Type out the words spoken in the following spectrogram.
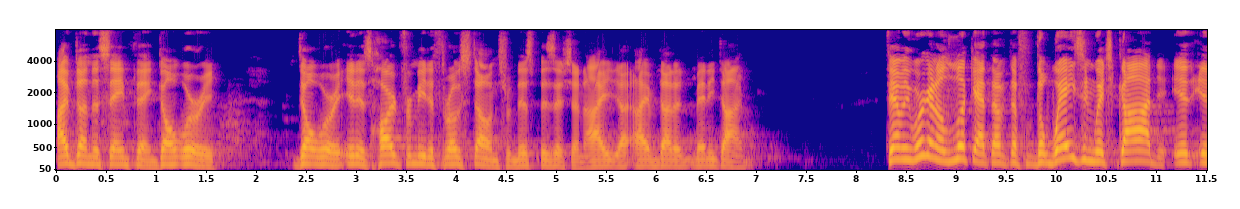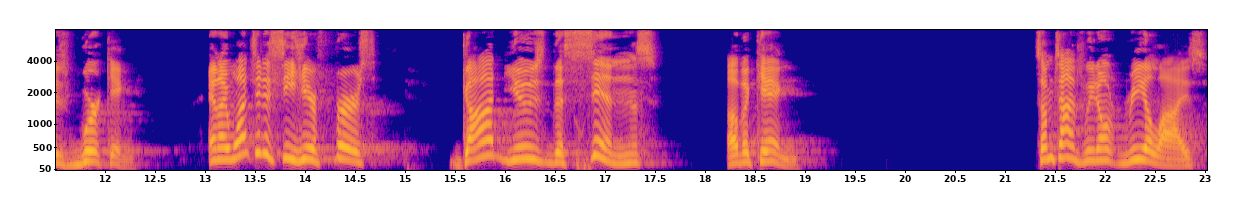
I've done the same thing. Don't worry. Don't worry. It is hard for me to throw stones from this position. I, I've done it many times. Family, we're going to look at the, the, the, ways in which God is, is working. And I want you to see here first, God used the sins of a king. Sometimes we don't realize,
